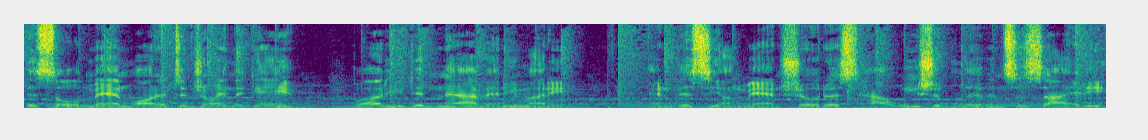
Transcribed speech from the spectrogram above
This old man wanted to join the game, but he didn't have any money. And this young man showed us how we should live in society.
